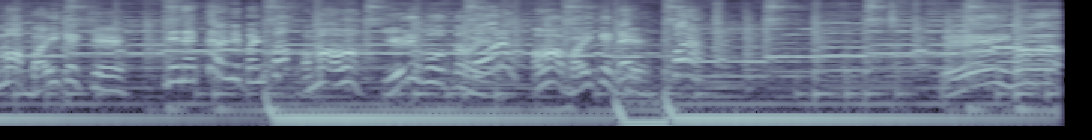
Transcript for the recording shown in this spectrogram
అమ్మా బైక్ ఎక్కే నేను ఎక్కరా నీ బండి పో అమ్మా అమ్మా ఏడికి పోతున్నావు పోరా. అమ్మా బైక్ ఎక్కే పోరా ఏ ఇన్నో కదా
